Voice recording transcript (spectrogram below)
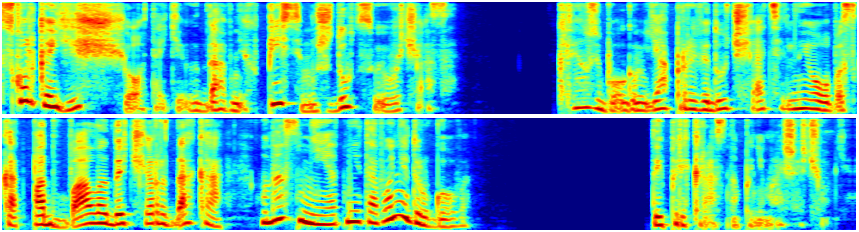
сколько еще таких давних писем ждут своего часа? Клянусь богом, я проведу тщательный обыск от подвала до чердака. У нас нет ни того, ни другого. Ты прекрасно понимаешь, о чем я.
